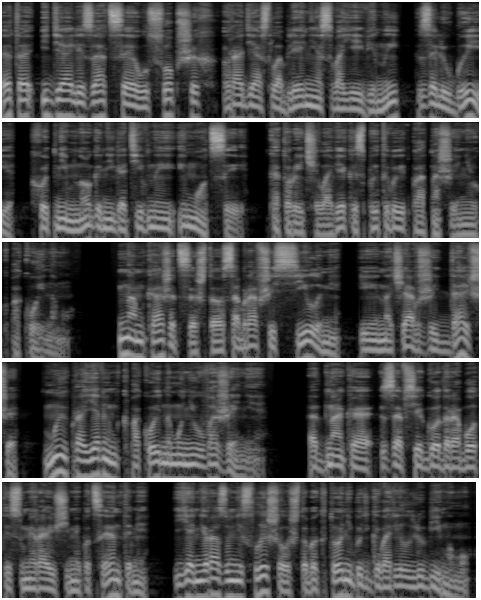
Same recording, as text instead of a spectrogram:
это идеализация усопших ради ослабления своей вины за любые, хоть немного негативные эмоции, которые человек испытывает по отношению к покойному. Нам кажется, что, собравшись силами и начав жить дальше, мы проявим к покойному неуважение. Однако за все годы работы с умирающими пациентами я ни разу не слышал, чтобы кто-нибудь говорил любимому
